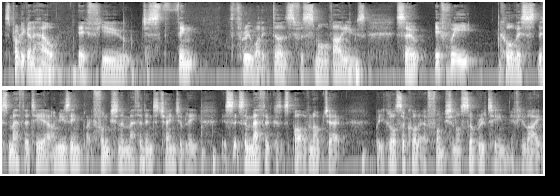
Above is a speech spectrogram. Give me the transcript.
it's probably going to help if you just think through what it does for small values. So if we call this this method here, I'm using like function and method interchangeably. It's it's a method because it's part of an object, but you could also call it a function or subroutine if you like.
